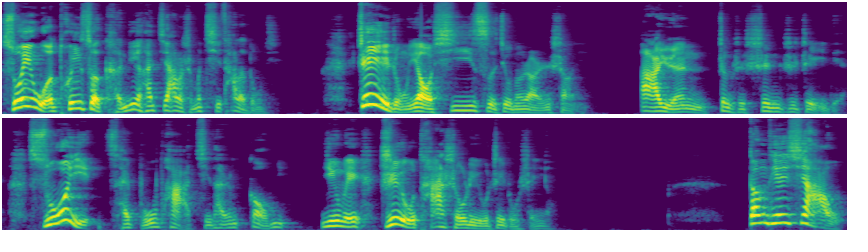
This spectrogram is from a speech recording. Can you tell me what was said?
所以我推测，肯定还加了什么其他的东西。这种药吸一次就能让人上瘾。阿元正是深知这一点，所以才不怕其他人告密，因为只有他手里有这种神药。当天下午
